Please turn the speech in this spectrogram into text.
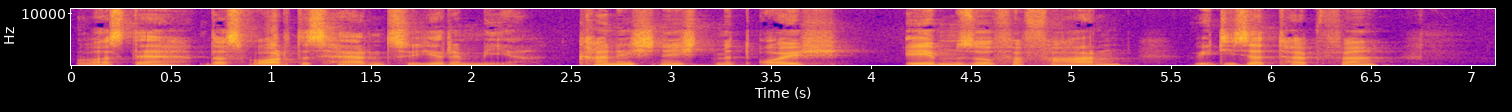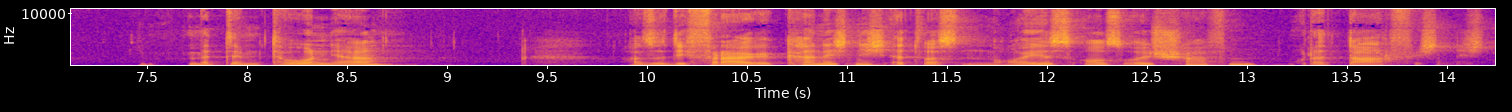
was der, das Wort des Herrn zu Jeremia. Kann ich nicht mit euch ebenso verfahren wie dieser Töpfer mit dem Ton, ja? Also die Frage, kann ich nicht etwas Neues aus euch schaffen oder darf ich nicht?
